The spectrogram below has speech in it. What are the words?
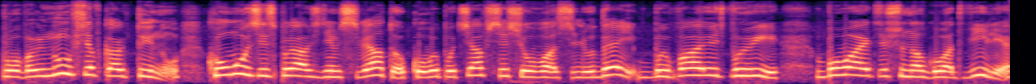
повернувся в картину. Кому зі справжнім свято, коли почався, що у вас людей вбивають в грі. Що на Годвілі,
